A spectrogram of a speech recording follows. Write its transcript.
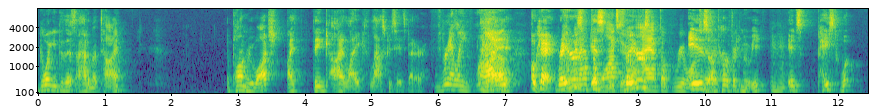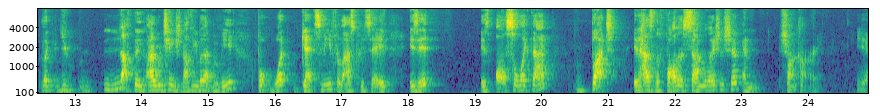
going into this, I had him a tie. Upon rewatch, I think I like Last Crusades better. Really? Wow. I okay, I'm Raiders have to is watch. Raiders I have to rewatch is it. a perfect movie. Mhm. It's paced what like you nothing. I would change nothing about that movie. But what gets me for Last Crusade is it is also like that, but it has the father son relationship and Sean Connery. Yeah.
